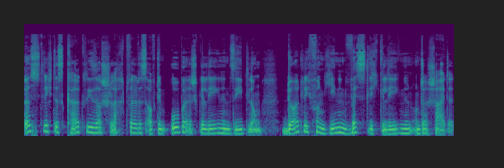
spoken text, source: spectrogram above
östlich des Kalkrieser Schlachtfeldes auf dem Oberesch gelegenen Siedlung deutlich von jenen westlich gelegenen unterscheidet.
